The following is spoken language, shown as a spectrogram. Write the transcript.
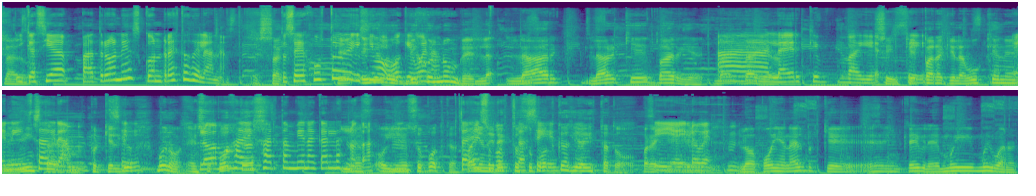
claro. y que hacía patrones con restos de lana. Exacto. Entonces justo Que dijimos, qué dijo bueno. el nombre, la, Lar- Larke Barger. Ah, Barger. la Erke Baguer. Sí, que es para que la busquen en, En Instagram. Instagram, Porque él sí. dio- bueno, en Lo su vamos a podcast dejar también acá en las en, notas. en Mm. su podcast. Está en Vayan su directo a su podcast, sí. podcast y ahí está todo. Para Sí, que ahí lo ven. Mm. Lo apoyen a él porque es increíble, es muy, muy bueno.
